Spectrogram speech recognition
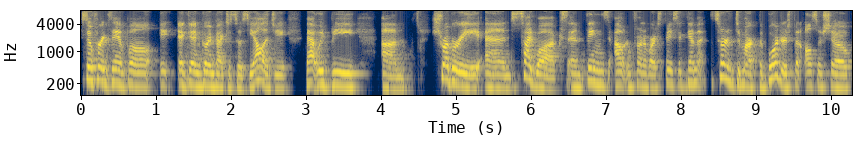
So, for example, again, going back to sociology, that would be um, shrubbery and sidewalks and things out in front of our space. Again, that sort of demark the borders, but also show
